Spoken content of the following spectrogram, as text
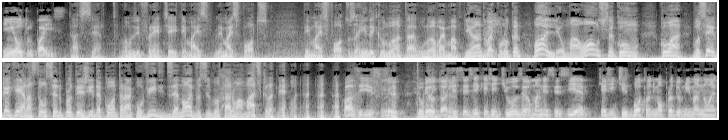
em outro país. Tá certo. Vamos em frente aí, tem mais, tem mais fotos. Tem mais fotos ainda que o Luan tá, o Luan vai mapeando, vai colocando. Olha, uma onça com com a você, o que é que é? Elas estão sendo protegidas contra a COVID-19? Vocês botaram uma máscara nela? Quase isso, meu. meu, a anestesia que a gente usa é uma anestesia que a gente bota o animal para dormir, mas não é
